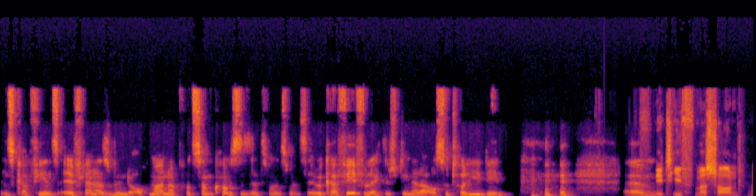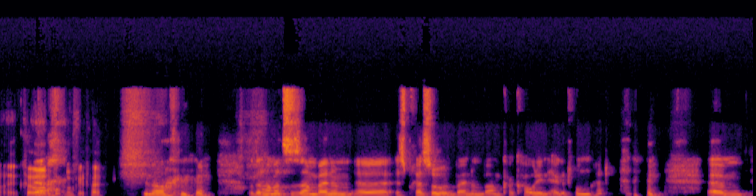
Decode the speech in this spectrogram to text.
ins Café ins Elflein. Also wenn du auch mal nach Potsdam kommst, dann setzen wir uns mal ins selbe Café. Vielleicht entstehen da auch so tolle Ideen. ähm, Definitiv, mal schauen. Können wir ja. mal gucken auf jeden Fall. Genau. Und dann haben wir zusammen bei einem äh, Espresso und bei einem warmen Kakao, den er getrunken hat, ähm,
